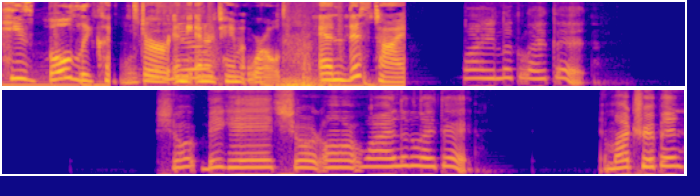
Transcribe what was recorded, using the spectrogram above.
He's boldly claimed What stir the in the hell? entertainment world. And this time, Why he look like that? Short, big head, short arm. Why he look like that? Am I tripping?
